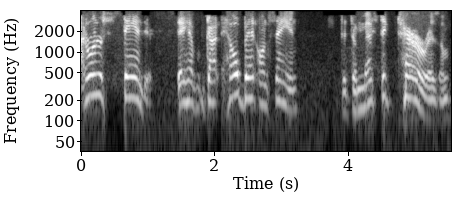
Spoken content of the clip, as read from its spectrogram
I don't understand it. They have got hell bent on saying the domestic terrorism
